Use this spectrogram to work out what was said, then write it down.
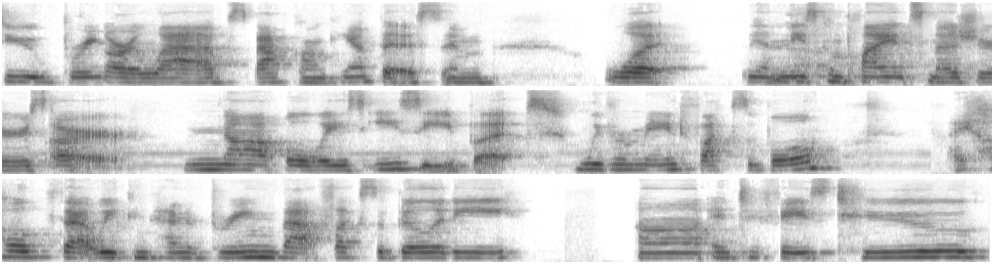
to bring our labs back on campus and what and these compliance measures are not always easy, but we've remained flexible. I hope that we can kind of bring that flexibility uh, into phase two,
